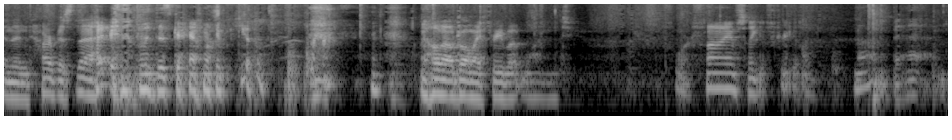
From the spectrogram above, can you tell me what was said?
And then harvest that and put this guy on my field. now hold on, I'll draw my three, but one, two, four, five, so I get three of them. Not bad.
